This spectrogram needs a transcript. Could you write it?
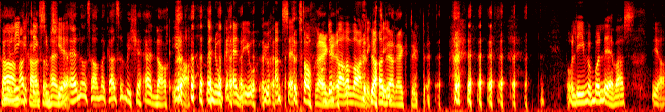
Samme ulike ting som, som skjer. Eller samme hva som ikke hender. ja, men noe hender jo uansett. Om det er bare vanlige ja, ting er riktig. og livet må leves. Ja.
